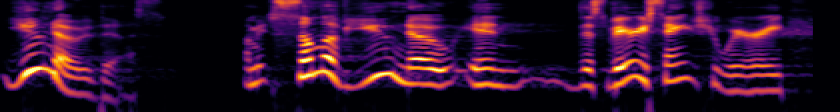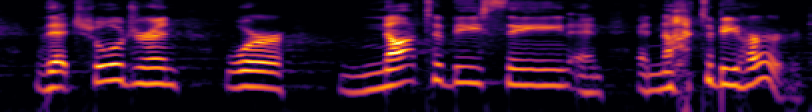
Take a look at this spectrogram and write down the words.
you know this. I mean, some of you know in this very sanctuary that children were not to be seen and, and not to be heard.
